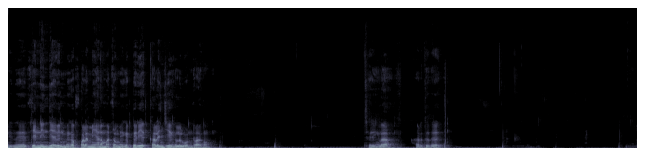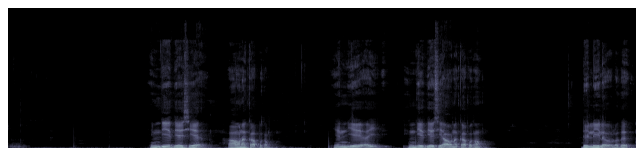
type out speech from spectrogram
இது தென்னிந்தியாவின் மிக பழமையான மற்றும் மிகப்பெரிய களஞ்சியங்களில் ஒன்றாகும். சரிங்களா? அடுத்தது. இந்திய தேசிய ஆவண காப்பகம் என்ஏஐ. இந்திய தேசிய ஆவண காப்பகம் டெல்லியில் உள்ளது.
